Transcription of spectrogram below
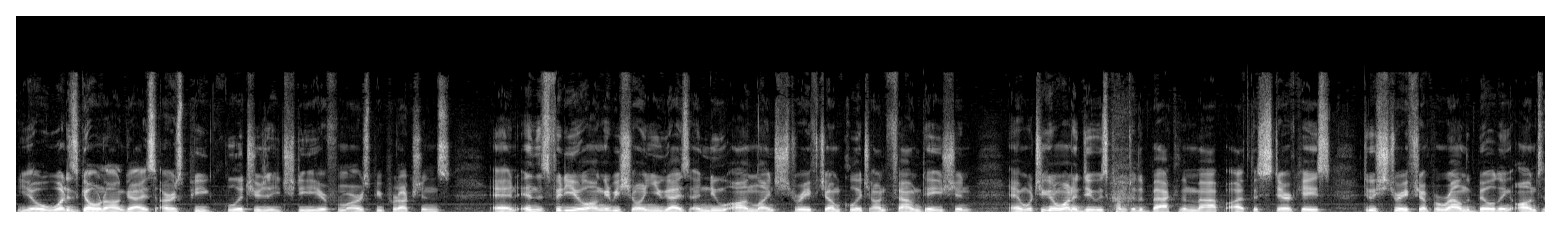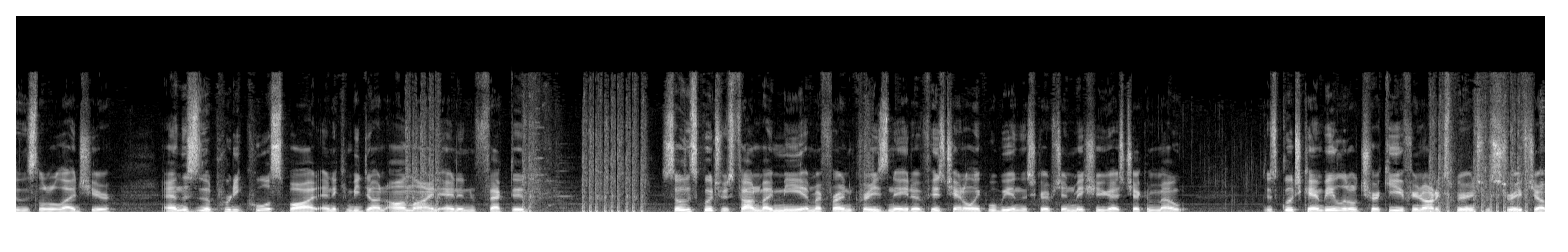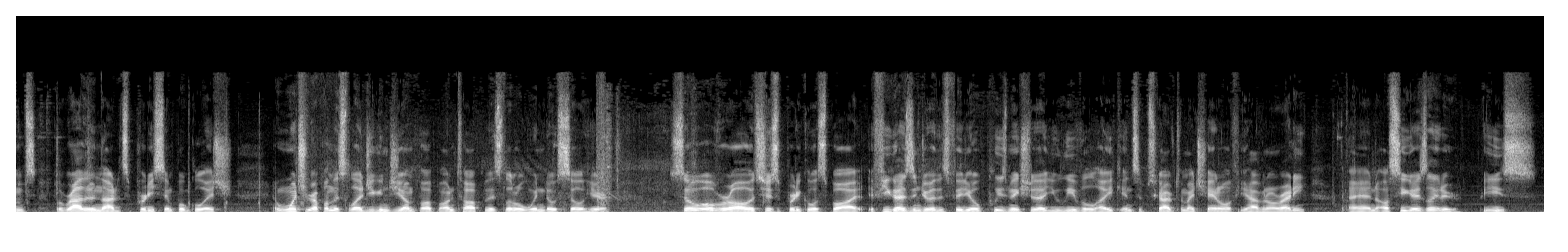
Yo, what is going on guys? RSP Glitchers HD here from RSP Productions. And in this video I'm going to be showing you guys a new online strafe jump glitch on Foundation. And what you're going to want to do is come to the back of the map at the staircase do a strafe jump around the building onto this little ledge here. And this is a pretty cool spot and it can be done online and infected. So this glitch was found by me and my friend Krayzed Native. His channel link will be in the description. Make sure you guys check him out this glitch can be a little tricky if you're not experienced with strafe jumps, but rather than that, it's a pretty simple glitch. And once you're up on this ledge, you can jump up on top of this little windowsill here. So overall, it's just a pretty cool spot. If you guys enjoyed this video, please make sure that you leave a like and subscribe to my channel if you haven't already. And I'll see you guys later. Peace.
